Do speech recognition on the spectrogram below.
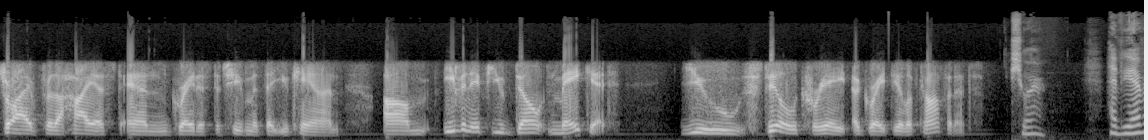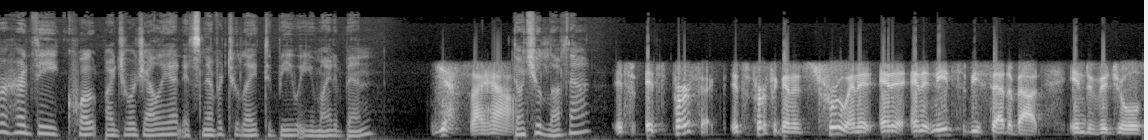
strive for the highest and greatest achievement that you can um even if you don't make it you still create a great deal of confidence Sure. Have you ever heard the quote by George Eliot, It's never too late to be what you might have been? yes i have Don't you love that? It's it's perfect. It's perfect, and it's true, and it and it and it needs to be said about individuals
